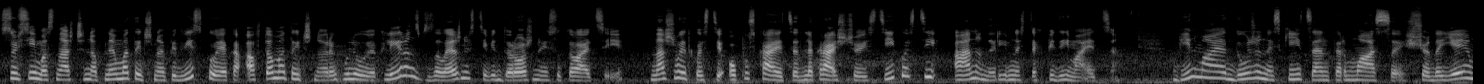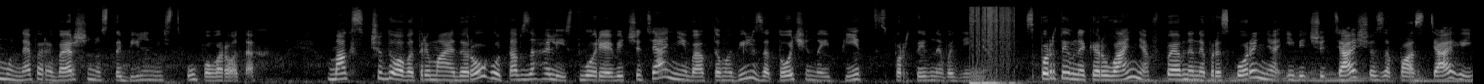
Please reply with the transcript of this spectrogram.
Сусім оснащена пневматичною підвіскою, яка автоматично регулює кліренс в залежності від дорожньої ситуації. На швидкості опускається для кращої стійкості, а на нерівностях підіймається. Він має дуже низький центр маси, що дає йому неперевершену стабільність у поворотах. Макс чудово тримає дорогу та взагалі створює відчуття, ніби автомобіль заточений під спортивне водіння. Спортивне керування, впевнене прискорення і відчуття, що запас тяги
